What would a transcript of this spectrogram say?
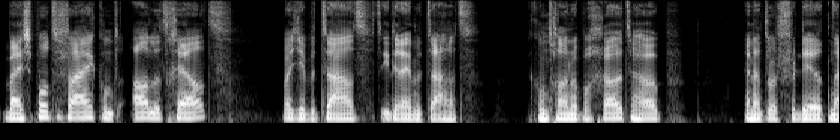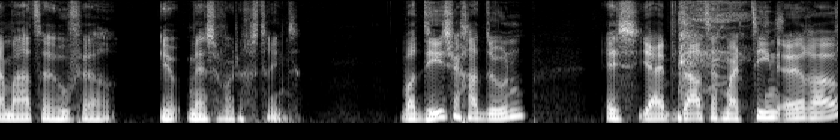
bij Spotify komt al het geld wat je betaalt, wat iedereen betaalt, komt gewoon op een grote hoop. En dat wordt verdeeld naarmate hoeveel mensen worden gestreamd. Wat Deezer gaat doen, is jij betaalt zeg maar 10 euro.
